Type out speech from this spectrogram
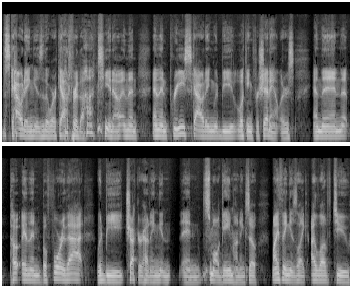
the scouting is the workout for the hunt, you know, and then and then pre-scouting would be looking for shed antlers, and then po- and then before that would be chukar hunting and and small game hunting. So my thing is like I love to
